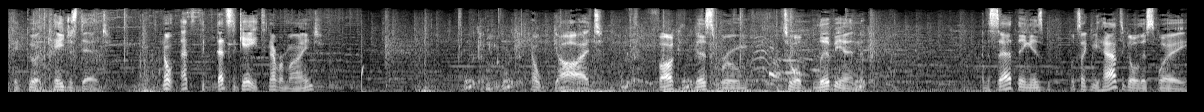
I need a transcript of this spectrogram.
Okay, good. Cage is dead. No, that's the that's the gate. Never mind. Oh god. Fuck this room to oblivion. And the sad thing is, looks like we have to go this way.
